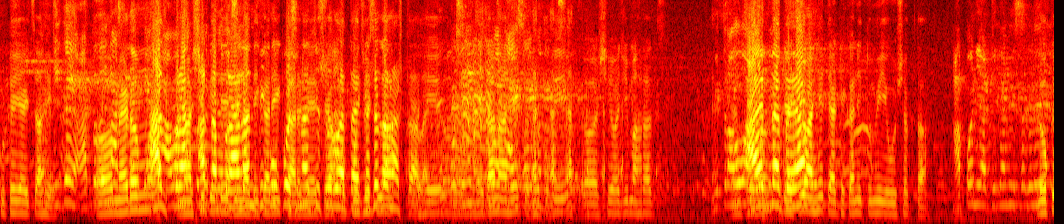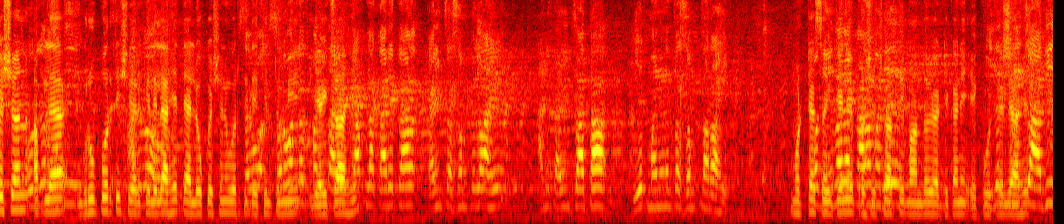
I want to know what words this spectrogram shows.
कुठे यायचं आहे? ठीक आहे, आता अ, जर नाश्ता मॅडम केला, आवाज- नाशिक आता येथे प्राणांतिक जिल्हाधिकारी उपोषणाची कार्यालयाच्या सुरुवात आहे. कशाचा opposite ला नाश्ता आलाय? हे मैदान आहे तर तिथे अ, शिवाजी महाराज. मित्र हो, आहेत ना तयार? आहे त्या ठिकाणी तुम्ही येऊ शकता. आपण या ठिकाणी सगळे लोकेशन आपल्या ग्रुपवरती शेअर केलेले. आहे. त्या लोकेशनवरती देखील तुम्ही यायचं आहे. आपला कार्यकाळ काहींचा संपलेला आहे आणि काहींचा आता एक महिन्यानंतर संपणार आहे. मोठ्या संख्येने प्रशिक्षणार्थी बांधव या ठिकाणी एकवटलेले आहेत. आधी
